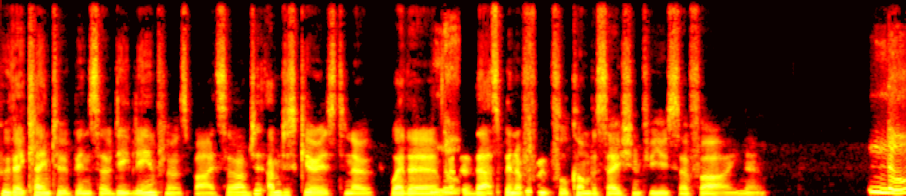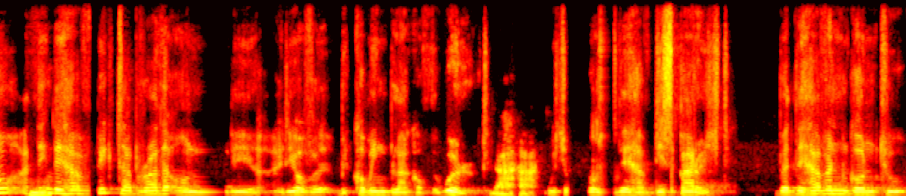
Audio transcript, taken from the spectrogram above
who they claim to have been so deeply influenced by. So I'm just I'm just curious to know whether, no. whether that's been a fruitful conversation for you so far. You know. No, I think they have picked up rather on the uh, idea of uh, becoming black of the world, uh-huh. which of course they have disparaged, but they haven't gone to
